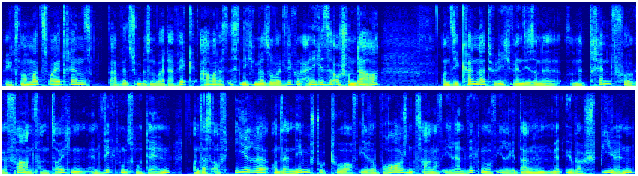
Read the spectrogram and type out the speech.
da gibt es nochmal zwei Trends. Da wird es schon ein bisschen weiter weg. Aber das ist nicht mehr so weit weg. Und eigentlich ist es auch schon da. Und Sie können natürlich, wenn Sie so eine, so eine Trendfolge fahren von solchen Entwicklungsmodellen und das auf Ihre Unternehmensstruktur, auf Ihre Branchenzahlen, auf Ihre Entwicklung, auf Ihre Gedanken mit überspielen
